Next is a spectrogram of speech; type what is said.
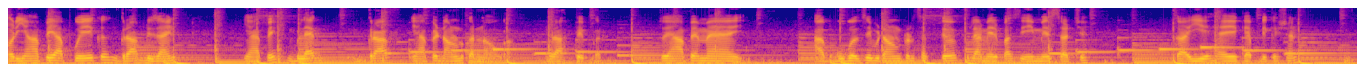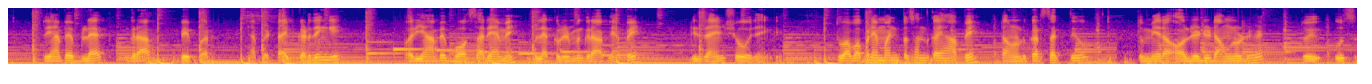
और यहाँ पे आपको एक ग्राफ डिज़ाइन यहाँ पे ब्लैक ग्राफ यहाँ पे डाउनलोड करना होगा ग्राफ पेपर तो यहाँ पे मैं, आप गूगल से भी डाउनलोड कर सकते हो। फ़िलहाल मेरे पास ये इमेज सर्च का ये है एक एप्लीकेशन तो यहाँ पे ब्लैक ग्राफ पेपर यहाँ पे टाइप कर देंगे और यहाँ पे बहुत सारे हमें ब्लैक कलर में ग्राफ यहाँ पे डिज़ाइन शो हो जाएँगे। तो आप अपने मनपसंद का यहाँ पे डाउनलोड कर सकते हो। तो मेरा ऑलरेडी डाउनलोड है तो उस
